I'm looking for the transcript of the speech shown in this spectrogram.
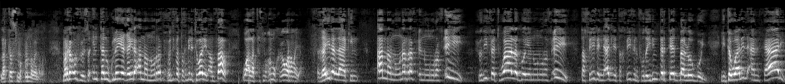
latasmacunna bay noqota marka ufiirso intan uu kuleeyahay hayra ana nuun rafci xudifa takbiil tiwali amhaal waa latasmacunu kaga warramaya hayra laakin ana nuuna rafci nuunu rafcihi xudifat waa la gooyey nuunu rafcihi takfiifin liajli takfiifin fudaydin darteed baa loo gooyey litawaali lamhaali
